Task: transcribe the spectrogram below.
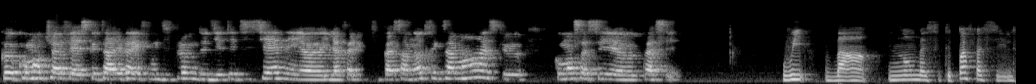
comment tu as fait? Est-ce que tu es arrivé avec ton diplôme de diététicienne et il a fallu que tu passes un autre examen? Est-ce que comment ça s'est passé? Oui, ben non, mais c'était pas facile.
